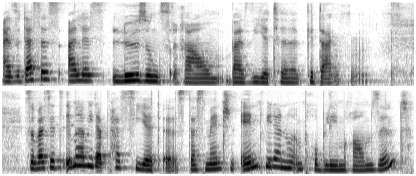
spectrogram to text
Also, das ist alles lösungsraumbasierte Gedanken. So, was jetzt immer wieder passiert ist, dass Menschen entweder nur im Problemraum sind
